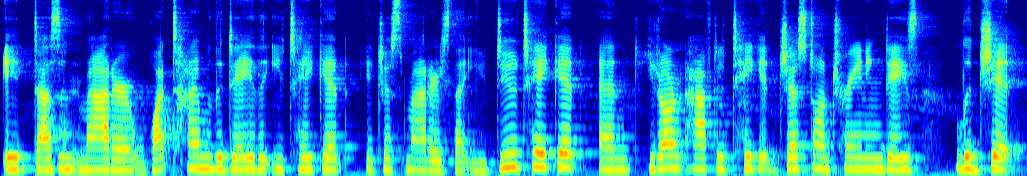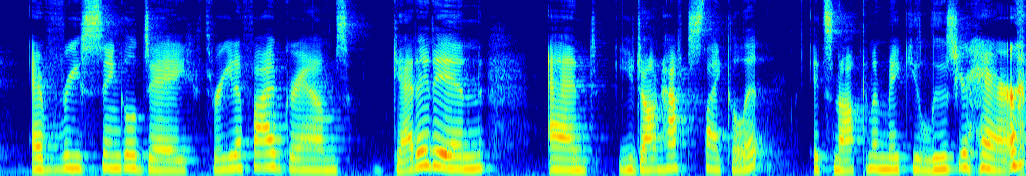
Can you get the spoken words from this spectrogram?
it doesn't matter what time of the day that you take it. It just matters that you do take it and you don't have to take it just on training days. Legit, every single day, three to five grams, get it in, and you don't have to cycle it. It's not to make you lose your hair,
